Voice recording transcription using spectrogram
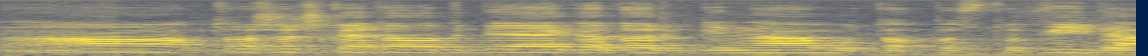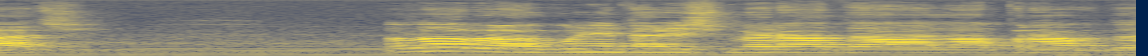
no, troszeczkę to odbiega do oryginału, to po prostu widać. No dobra, ogólnie daliśmy radę, ale naprawdę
